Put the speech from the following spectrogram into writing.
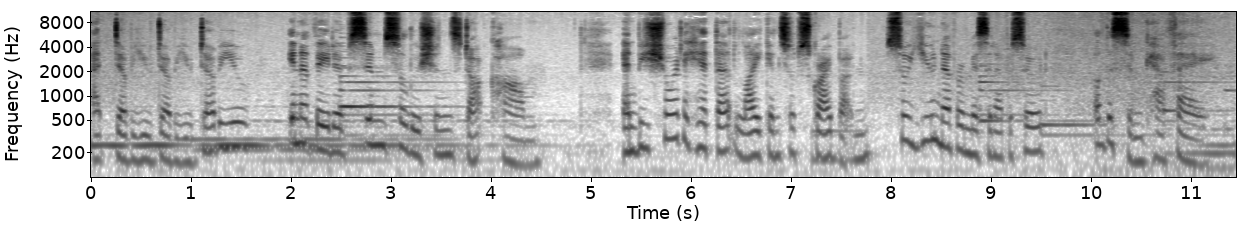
at www.innovativesimsolutions.com. And be sure to hit that like and subscribe button so you never miss an episode of the Sim Cafe.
